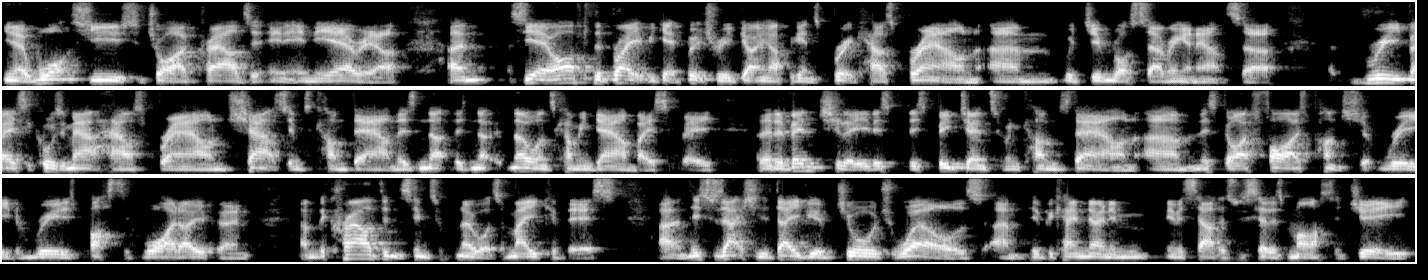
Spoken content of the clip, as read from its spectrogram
you know Watts used to drive crowds in, in, in the area. And um, so yeah after the break we get Butch Reed going up against Brickhouse Brown um, with Jim Ross our ring announcer Reed basically calls him out House Brown, shouts him to come down. There's no, there's no, no one's coming down basically. And then eventually, this this big gentleman comes down, um, and this guy fires punches at Reed, and Reed is busted wide open. Um, the crowd didn't seem to know what to make of this. Uh, this was actually the debut of George Wells, um, who became known in, in the South, as we said, as Master G,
